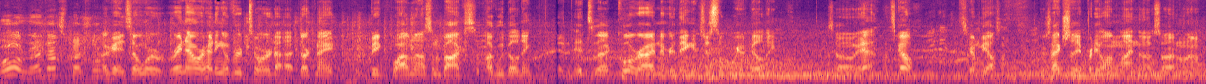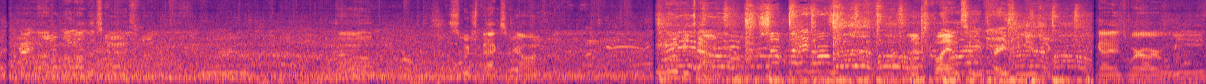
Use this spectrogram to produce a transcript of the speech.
Oh, red dot special. okay, so we're right now we're heading over toward uh, Dark Knight, big Wild Mouse in a box, ugly building. It, it's a cool ride and everything. It's just a weird building. So yeah, let's go. It's gonna be awesome. There's actually a pretty long line though, so I don't know. I don't know about this, guys. I don't know. Switchbacks are going. Movie town. And it's playing some crazy music. Guys, where are we?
